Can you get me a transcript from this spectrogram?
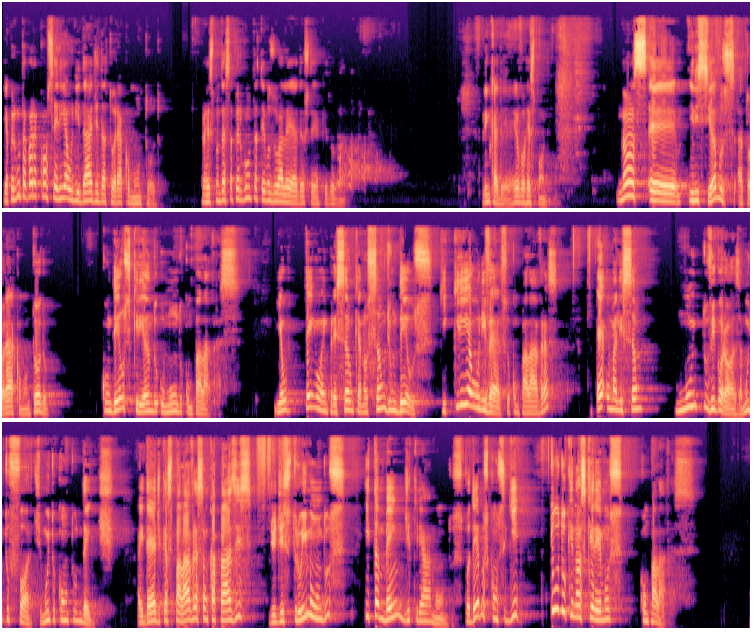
E a pergunta agora é qual seria a unidade da Torá como um todo? Para responder essa pergunta, temos o Ale Edelstein aqui do lado. Brincadeira, eu vou responder. Nós é, iniciamos a Torá como um todo com Deus criando o mundo com palavras. E eu tenho a impressão que a noção de um Deus que cria o universo com palavras é uma lição muito vigorosa, muito forte, muito contundente. A ideia de que as palavras são capazes de destruir mundos e também de criar mundos. Podemos conseguir tudo o que nós queremos com palavras.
